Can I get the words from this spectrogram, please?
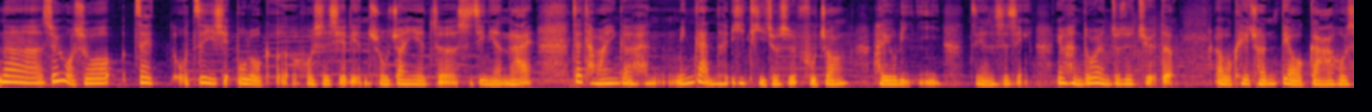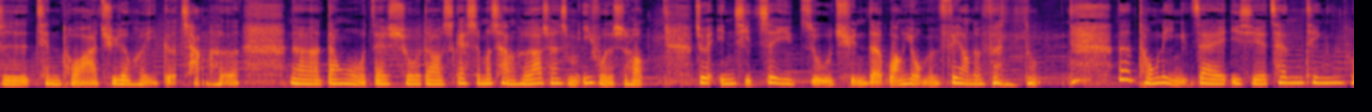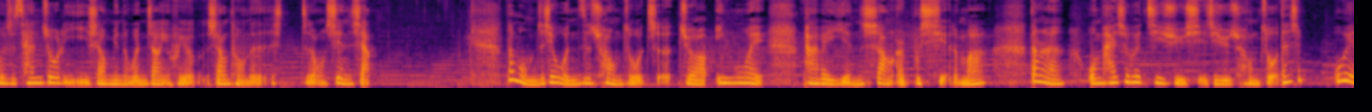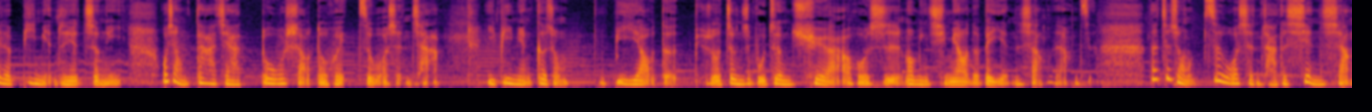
那所以我说，在我自己写部落格或是写脸书专业这十几年来，在台湾一个很敏感的议题就是服装还有礼仪这件事情，因为很多人就是觉得，呃，我可以穿吊嘎或是前拖啊去任何一个场合。那当我在说到是该什么场合要穿什么衣服的时候，就会引起这一族群的网友们非常的愤怒。那同理，在一些餐厅或是餐桌礼仪上面的文章，也会有相同的这种现象。那么我们这些文字创作者就要因为怕被炎上而不写了吗？当然，我们还是会继续写、继续创作，但是为了避免这些争议，我想大家多少都会自我审查，以避免各种不必要的，比如说政治不正确啊，或是莫名其妙的被延上这样子。那这种自我审查的现象，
